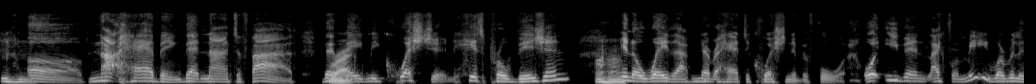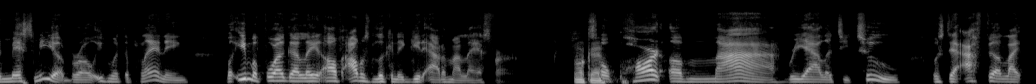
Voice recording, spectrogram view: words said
Mhm. of not having that nine to five that Right. made me question his provision Uh-huh. in a way that I've never had to question it before. Or even like for me, what really messed me up, bro, even with the planning, but even before I got laid off, I was looking to get out of my last firm. Okay. So part of my reality too was that I felt like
